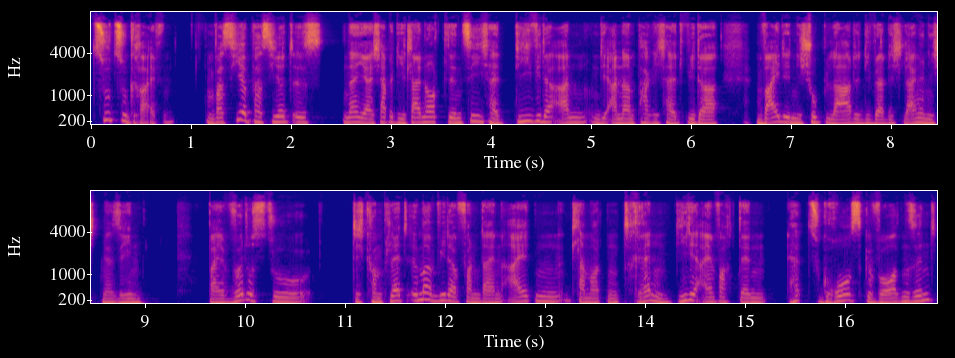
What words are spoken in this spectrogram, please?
zuzugreifen. Und was hier passiert ist, naja, ich habe die Kleidung noch, dann ziehe ich halt die wieder an und die anderen packe ich halt wieder weit in die Schublade, die werde ich lange nicht mehr sehen. Weil würdest du dich komplett immer wieder von deinen alten Klamotten trennen, die dir einfach denn zu groß geworden sind,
